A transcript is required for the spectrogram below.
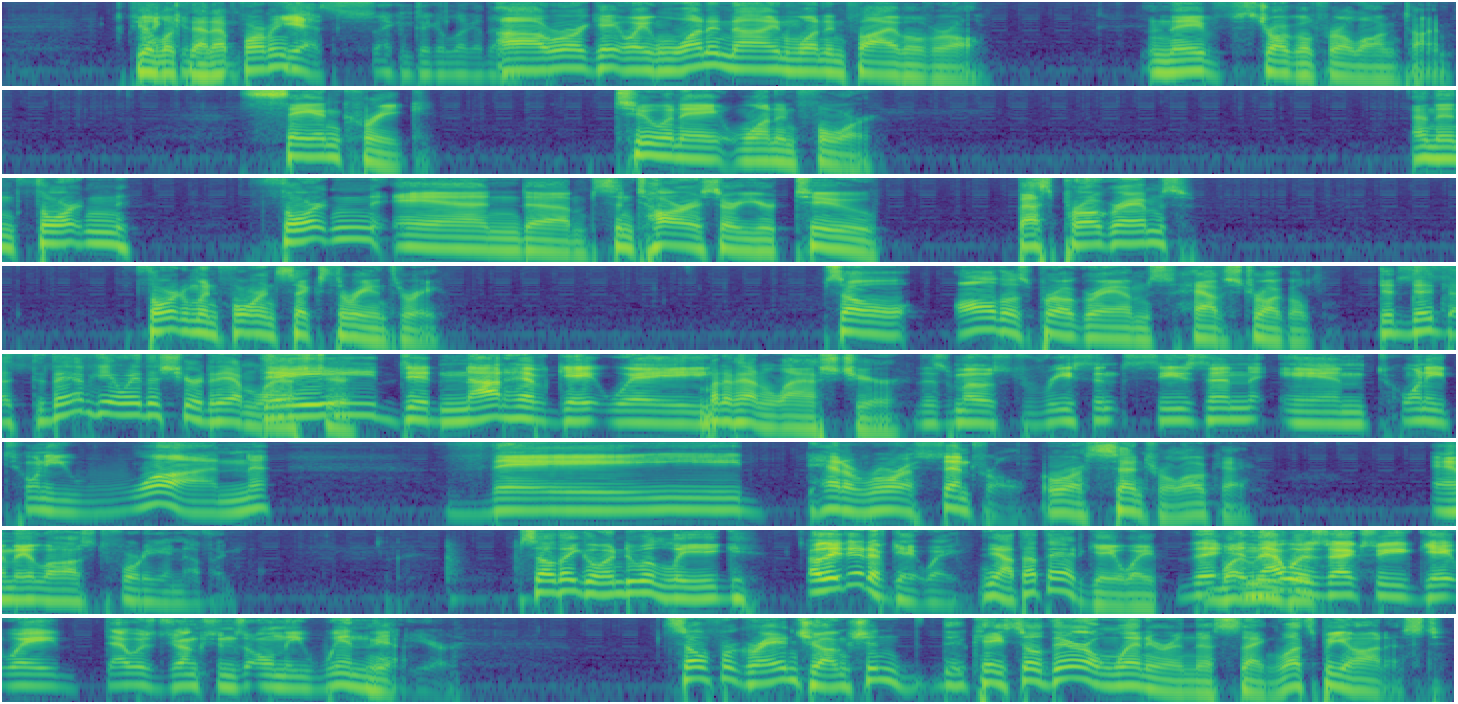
If you I look can- that up for me, Yes, I can take a look at that. uh, Aurora Gateway one and nine, one and five overall, and they've struggled for a long time. Sand Creek, two and eight, one and four, and then Thornton, Thornton and um, Centaurus are your two best programs. Thornton went four and six, three and three. So all those programs have struggled. Did, did, did they have Gateway this year? Or did they have them last year? they did not have Gateway Might have had them last year. this most recent season in 2021. They had Aurora Central Aurora Central, okay. and they lost 48 nothing. So they go into a league. Oh, they did have Gateway. Yeah, I thought they had Gateway. They, and that league was actually Gateway. That was Junction's only win that Yeah. year. so for Grand Junction. Okay, so they're a winner in this thing. Let's be honest,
